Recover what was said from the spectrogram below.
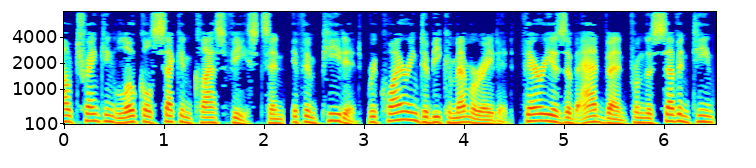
outranking local second-class feasts and, if impeded, requiring to be commemorated, ferias of Advent from 17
